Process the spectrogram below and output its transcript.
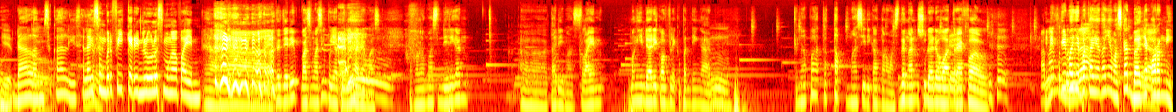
Kayak gitu. dalam sekali. Saya langsung berpikir ini lulus mau ngapain. Nah, itu jadi masing-masing punya pilihan ya Mas. Nah, kalau Mas sendiri kan eh, tadi Mas, selain menghindari konflik kepentingan, Hmm. kenapa tetap masih di kantor Mas dengan sudah ada Oke. Travel? Karena Ini mungkin banyak pertanyaan-tanya Mas kan banyak Iya. orang nih.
